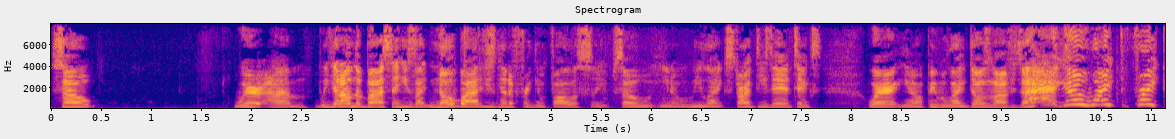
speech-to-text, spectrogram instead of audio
So we're um we get on the bus and he's like nobody's gonna freaking fall asleep. So you know we like start these antics where you know people like dozing off. He's like, hey you wake the freak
